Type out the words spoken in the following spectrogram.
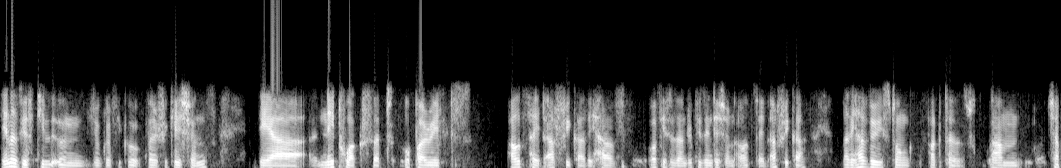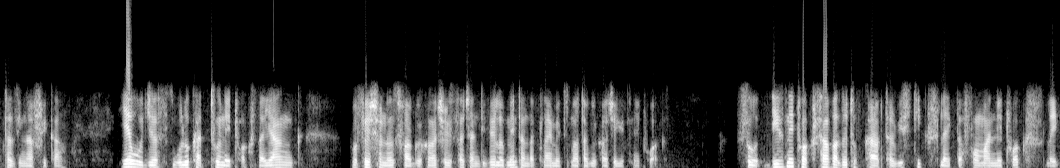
Then as we're still on geographical clarifications, there are networks that operate outside Africa. They have offices and representation outside Africa, but they have very strong factors, um, chapters in Africa. Here we just we look at two networks, the Young Professionals for Agriculture Research and Development and the Climate Smart Agriculture Youth Network. So these networks have a lot of characteristics like the former networks like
